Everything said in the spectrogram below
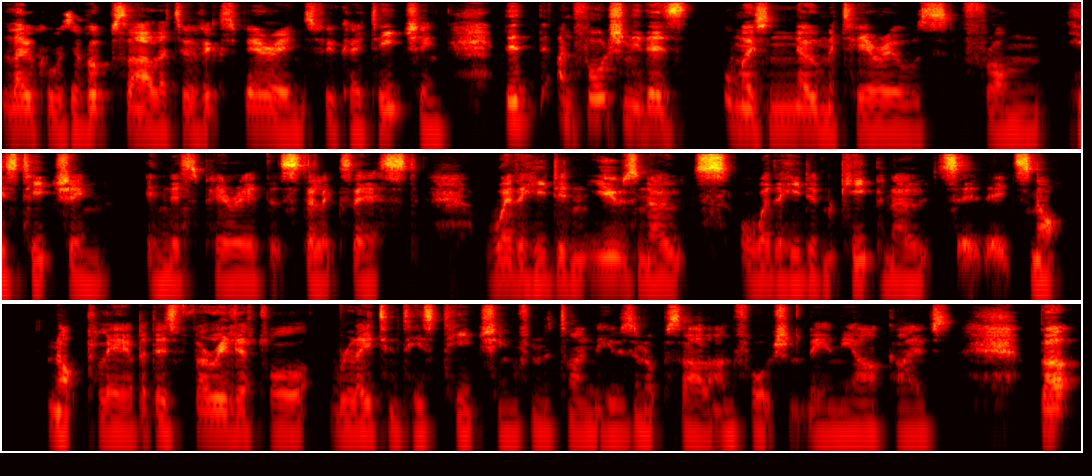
locals of Uppsala to have experienced Foucault teaching. unfortunately, there's almost no materials from his teaching in this period that still exist. Whether he didn't use notes or whether he didn't keep notes, it, it's not not clear. But there's very little relating to his teaching from the time that he was in Uppsala, unfortunately, in the archives. But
